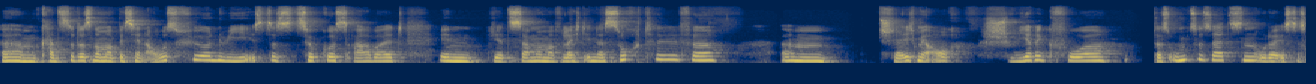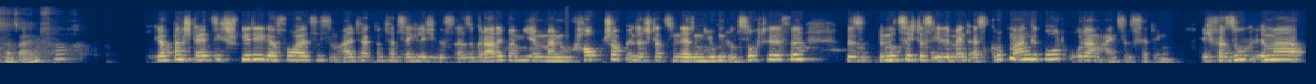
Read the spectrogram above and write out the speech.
Ähm, kannst du das noch mal ein bisschen ausführen? Wie ist das Zirkusarbeit in, jetzt sagen wir mal, vielleicht in der Suchthilfe? Ähm, Stelle ich mir auch schwierig vor, das umzusetzen oder ist das ganz einfach? Ich glaube, man stellt sich schwieriger vor, als es im Alltag dann tatsächlich ist. Also gerade bei mir in meinem Hauptjob in der stationären Jugend- und Suchthilfe benutze ich das Element als Gruppenangebot oder im Einzelsetting. Ich versuche immer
